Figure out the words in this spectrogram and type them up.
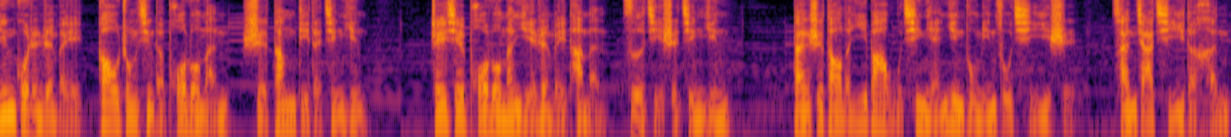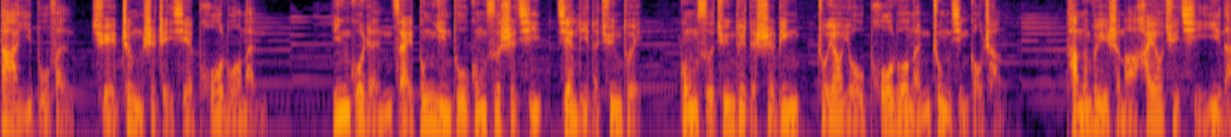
英国人认为高种姓的婆罗门是当地的精英，这些婆罗门也认为他们自己是精英。但是到了1857年印度民族起义时，参加起义的很大一部分却正是这些婆罗门。英国人在东印度公司时期建立了军队，公司军队的士兵主要由婆罗门众姓构成。他们为什么还要去起义呢？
